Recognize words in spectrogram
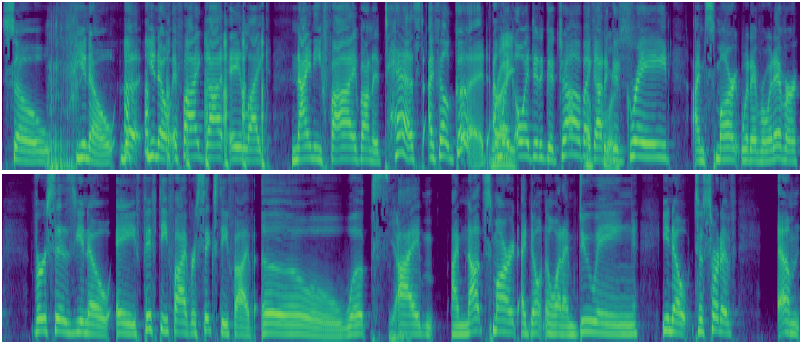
So, you know, the you know, if I got a like 95 on a test, I felt good. I'm Right. like, "Oh, I did a good job. I Of got a good grade. I'm smart, whatever, whatever." Versus, you know, a 55 or 65. Oh, whoops. Yeah. I'm I'm not smart. I don't know what I'm doing. You know, to sort of um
